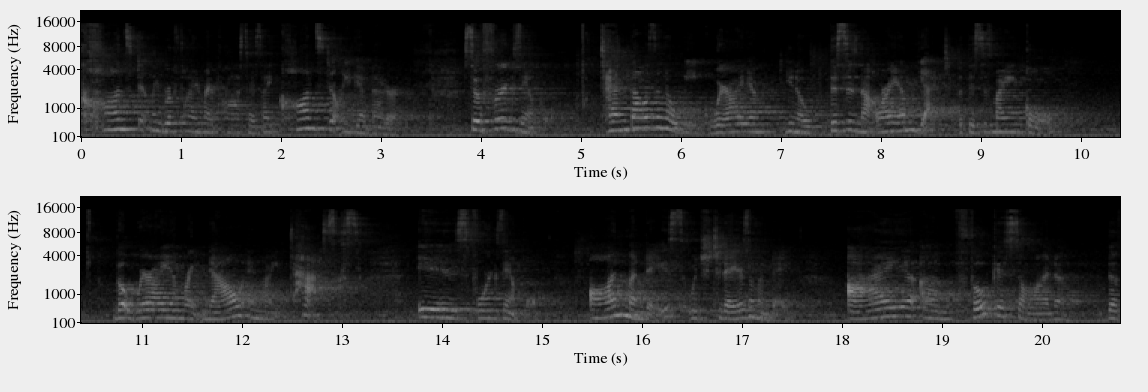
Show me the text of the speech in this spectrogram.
constantly refine my process, I constantly get better. So, for example, 10,000 a week, where I am, you know, this is not where I am yet, but this is my goal. But where I am right now in my tasks is, for example, on Mondays, which today is a Monday, I um, focus on the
